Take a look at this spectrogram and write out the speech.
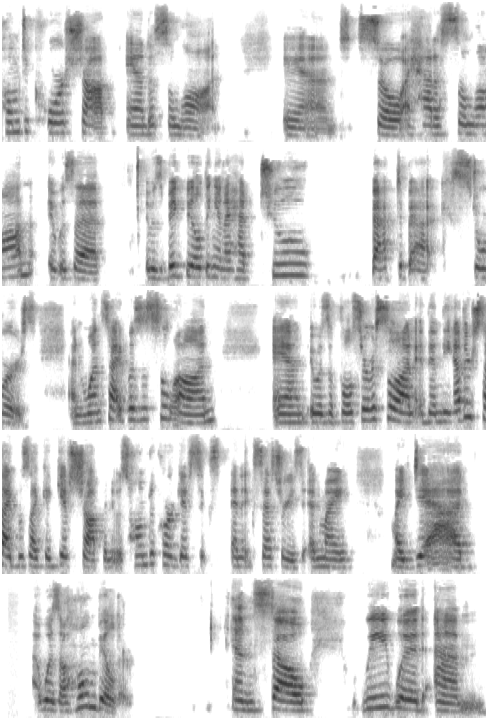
home decor shop and a salon. And so I had a salon. It was a it was a big building and I had two back-to-back stores. And one side was a salon and it was a full service salon and then the other side was like a gift shop and it was home decor gifts and accessories and my my dad was a home builder and so we would um,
